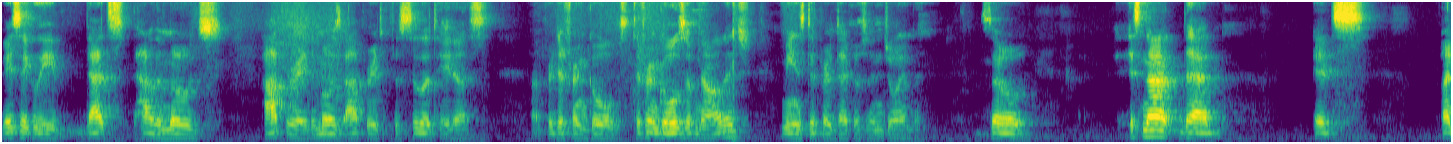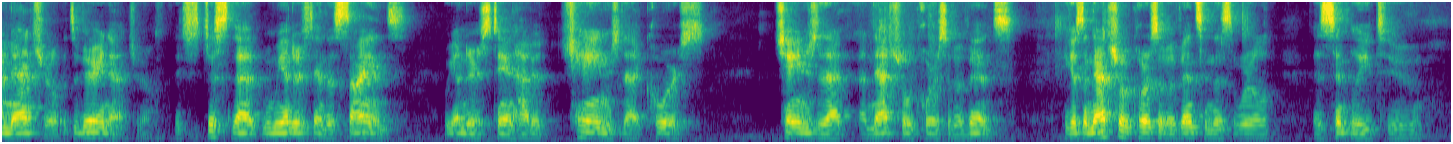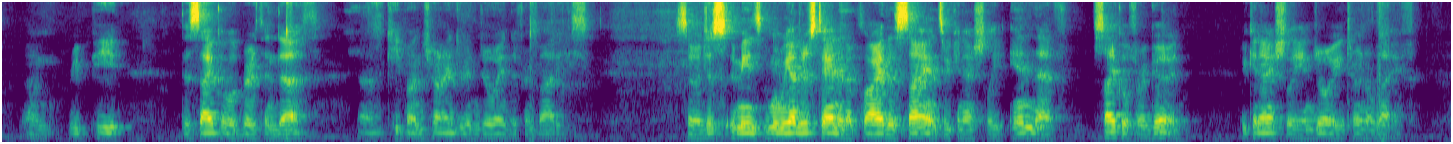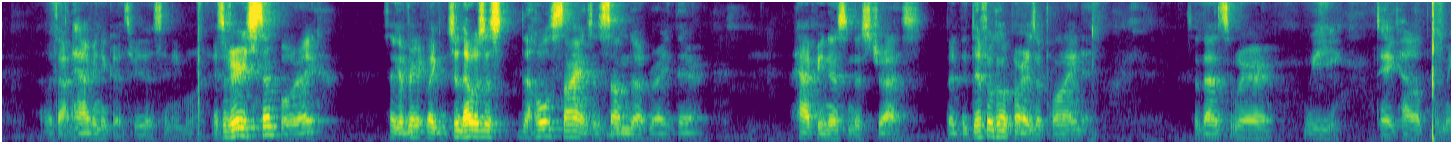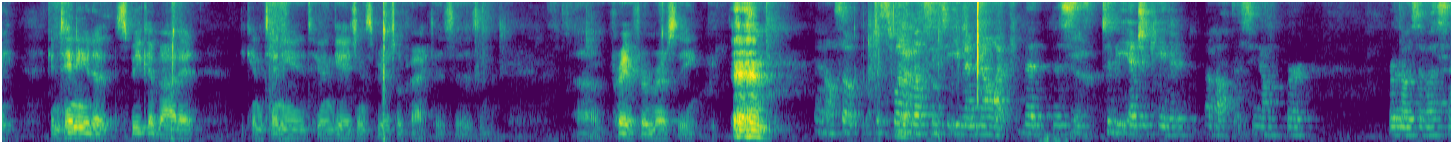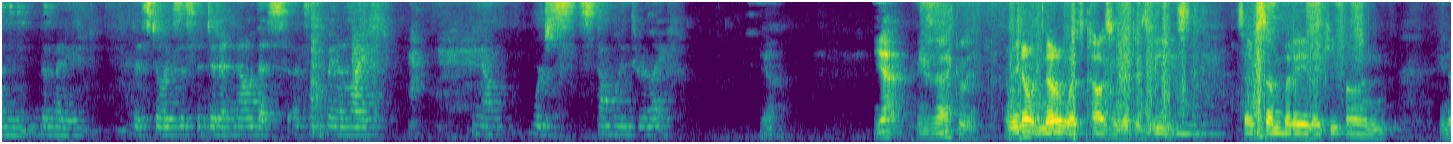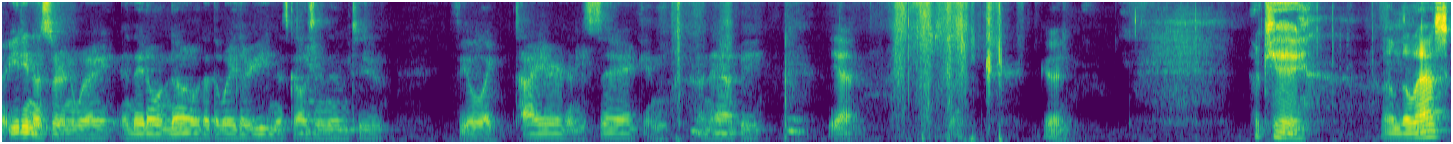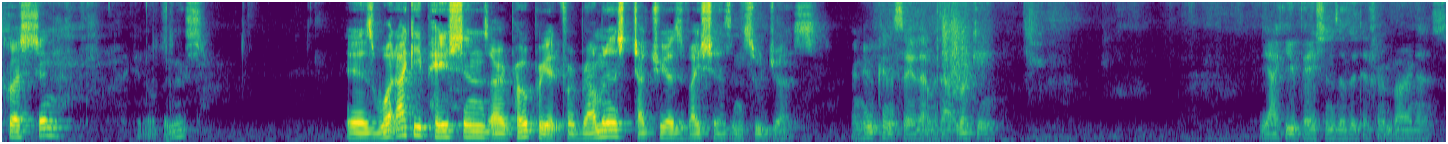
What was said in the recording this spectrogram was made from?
basically that's how the modes operate. The modes operate to facilitate us uh, for different goals. Different goals of knowledge means different types of enjoyment. So it's not that it's unnatural. It's very natural. It's just that when we understand the science, we understand how to change that course, change that natural course of events. Because the natural course of events in this world is simply to um, repeat the cycle of birth and death um, keep on trying to enjoy different bodies. So it just it means when we understand and apply this science, we can actually end that cycle for good. We can actually enjoy eternal life without having to go through this anymore. It's very simple, right? It's like a very like so that was just the whole science is summed up right there. Happiness and distress. But the difficult part is applying it. So that's where we take help and we continue to speak about it we continue to engage in spiritual practices and uh, pray for mercy. And also, just what a Yeah. blessing to even know it, that this is, to be educated about this, you know, for, for those of us and the many that still exist that didn't know this at some point in life. You know, we're just stumbling through life. Yeah. Yeah, exactly. And we don't know what's causing the disease. It's like somebody, they keep on, you know, eating a certain way and they don't know that the way they're eating is causing them to feel like tired and sick and unhappy. Yeah. Good. Okay. Um, the last question, I can open this, is what occupations are appropriate for Brahmanas, Kshatriyas, Vaishyas, and Sudras? And who can say that without looking? The occupations of the different varnas.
